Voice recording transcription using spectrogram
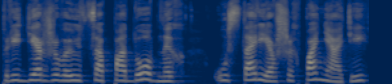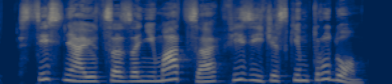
придерживаются подобных устаревших понятий, стесняются заниматься физическим трудом.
